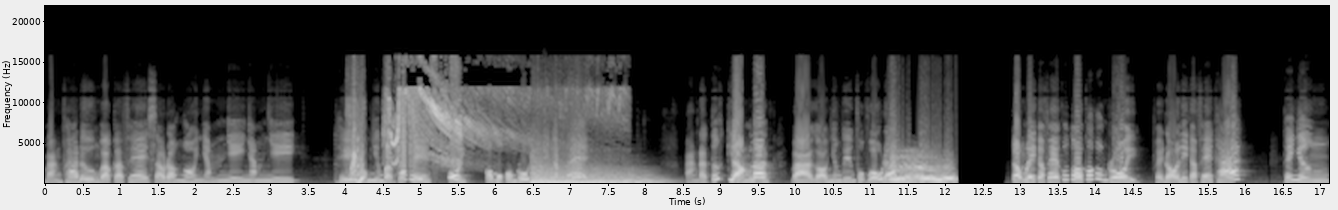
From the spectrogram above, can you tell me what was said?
Bạn pha đường vào cà phê Sau đó ngồi nhâm nhi nhâm nhi. Thì bỗng nhiên bạn phát hiện Ôi, có một con ruồi trong ly cà phê. Bạn đã tức giận lên Và gọi nhân viên phục vụ đó trong ly cà phê của tôi có con ruồi, Phải đổi ly cà phê khác. Thế nhưng,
